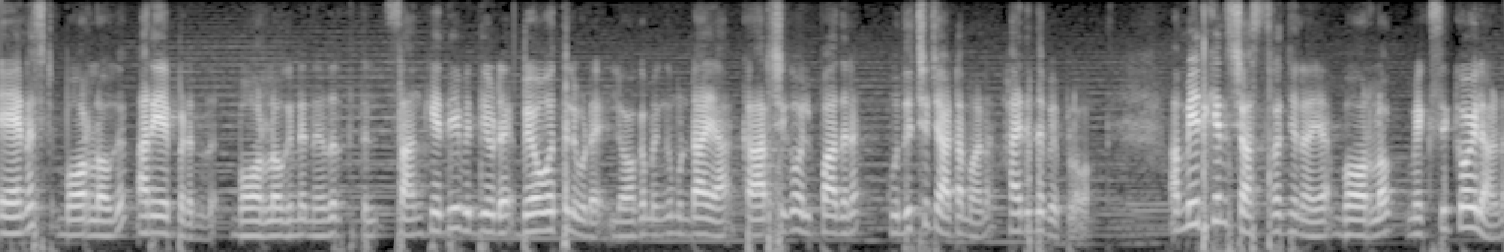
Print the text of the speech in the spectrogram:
ഏണസ്റ്റ് ബോർലോഗ് അറിയപ്പെടുന്നത്. ബോർലോഗിന്റെ നേതൃത്വത്തിൽ സാങ്കേതിക വിദ്യയുടെ ഉപയോഗത്തിലൂടെ ലോകമെങ്ങുമുണ്ടായ കാർഷിക ഉൽപാദന കുതിച്ചുചാട്ടമാണ് ഹരിത വിപ്ലവം. അമേരിക്കൻ ശാസ്ത്രജ്ഞനായ ബോർലോഗ് മെക്സിക്കോയിലാണ്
